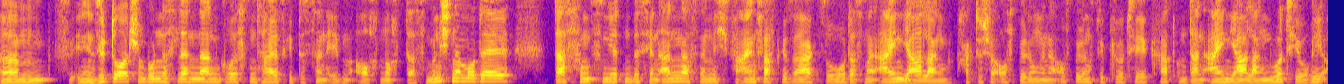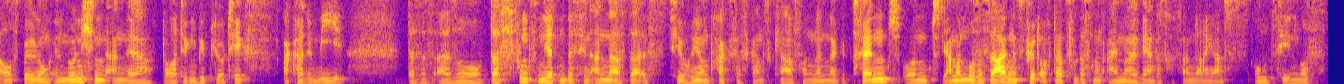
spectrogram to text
Ähm, in den süddeutschen Bundesländern größtenteils gibt es dann eben auch noch das Münchner Modell. Das funktioniert ein bisschen anders, nämlich vereinfacht gesagt so, dass man ein Jahr lang praktische Ausbildung in der Ausbildungsbibliothek hat und dann ein Jahr lang nur Theorieausbildung in München an der dortigen Bibliotheksakademie. Das ist also, das funktioniert ein bisschen anders. Da ist Theorie und Praxis ganz klar voneinander getrennt. Und ja, man muss es sagen, es führt auch dazu, dass man einmal während des Referendariats umziehen muss,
